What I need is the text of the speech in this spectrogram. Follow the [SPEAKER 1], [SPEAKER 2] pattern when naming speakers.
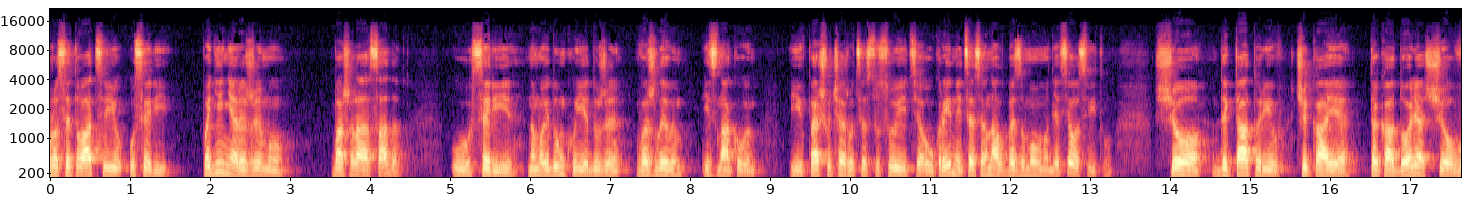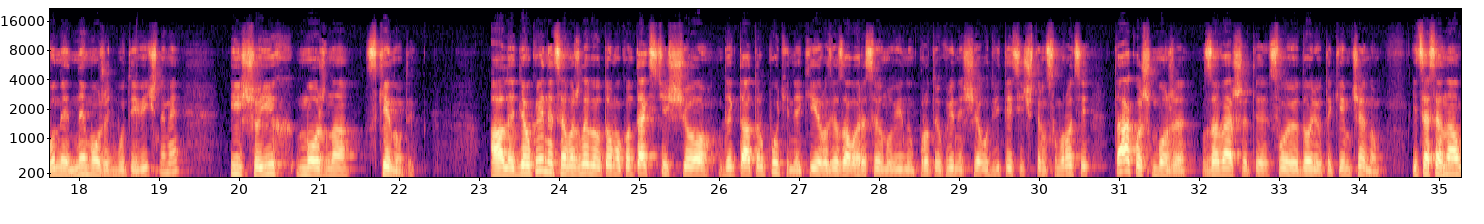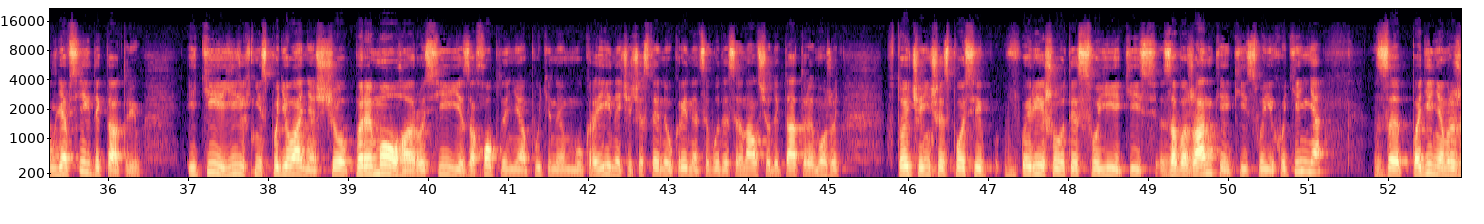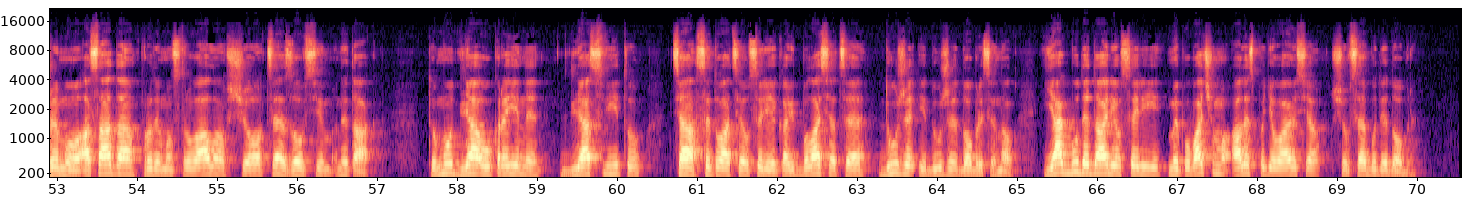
[SPEAKER 1] про ситуацію у Сирії. Падіння режиму Башара Асада у Сирії, на мою думку, є дуже важливим і знаковим. І в першу чергу це стосується України, і це сигнал безумовно для всього світу, що диктаторів чекає така доля, що вони не можуть бути вічними і що їх можна скинути. Але для України це важливо в тому контексті, що диктатор Путін, який розв'язав агресивну війну проти України ще у 2014 році, також може завершити свою долю таким чином. І це сигнал для всіх диктаторів. І ті їхні сподівання, що перемога Росії, захоплення Путіним України чи частини України це буде сигнал, що диктатори можуть в той чи інший спосіб вирішувати свої якісь забажанки, якісь свої хотіння з падінням режиму Асада продемонструвало, що це зовсім не так. Тому для України, для світу ця ситуація в Сирії, яка відбулася, це дуже і дуже добрий сигнал. Як буде далі в Сирії, ми побачимо, але сподіваюся, що все буде добре.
